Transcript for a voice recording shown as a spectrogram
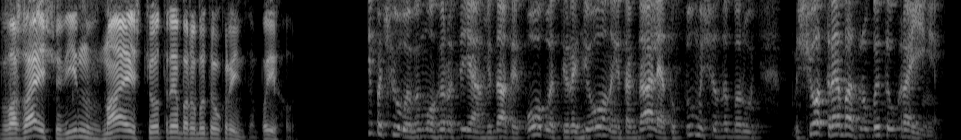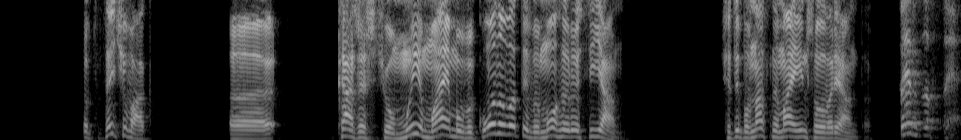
вважає, що він знає, що треба робити українцям. Поїхали. Всі почули вимоги росіян віддати області, регіони і так далі, а то суми ще заберуть. Що треба зробити Україні? Тобто цей чувак е, каже, що ми маємо виконувати вимоги росіян. Що, типу, в нас немає іншого варіанту. Перш за все,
